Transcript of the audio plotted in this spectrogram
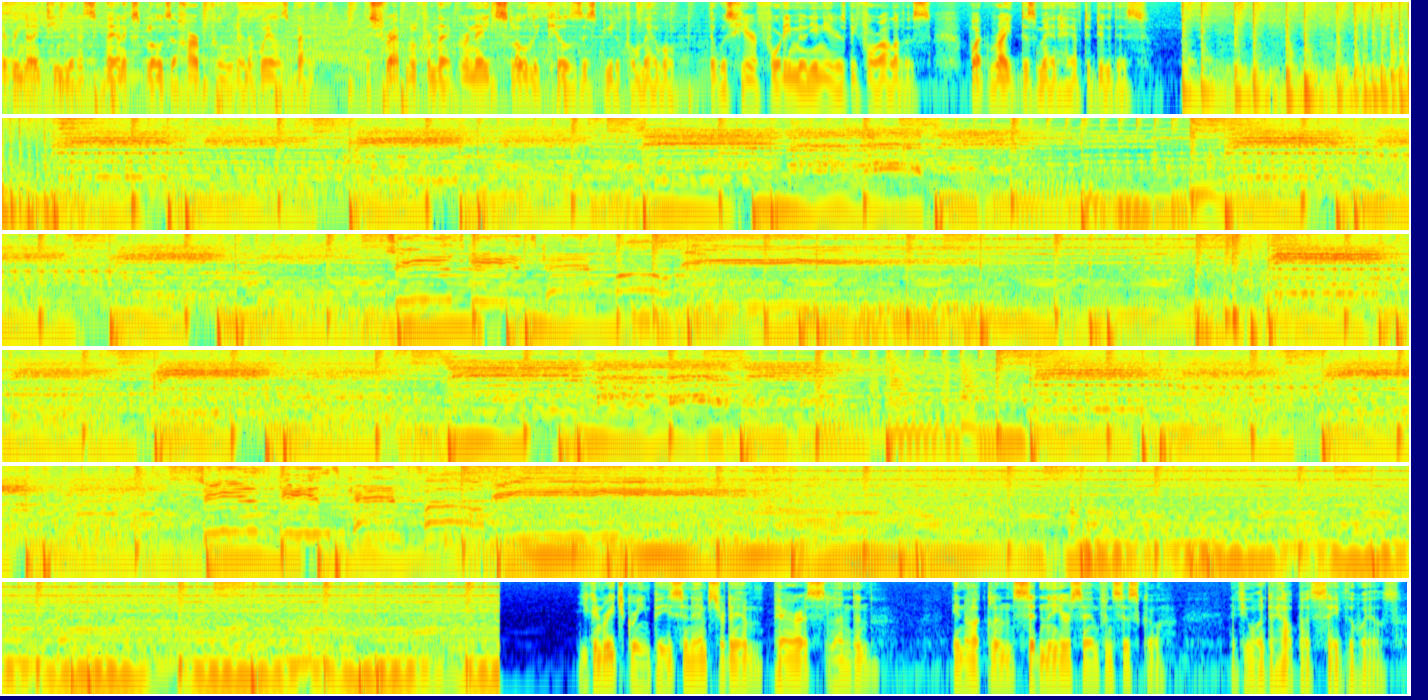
Every 19 minutes, man explodes a harpoon in a whale's back. The shrapnel from that grenade slowly kills this beautiful mammal that was here 40 million years before all of us. What right does man have to do this? You can reach Greenpeace in Amsterdam, Paris, London, in Auckland, Sydney, or San Francisco if you want to help us save the whales.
